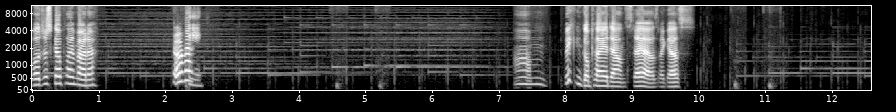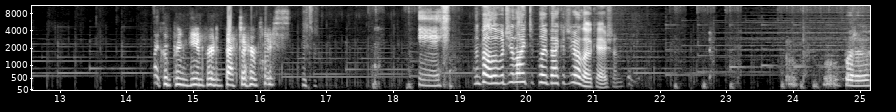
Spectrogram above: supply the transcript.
We'll just go play murder. Okay. Um, we can go play downstairs, I guess. I could bring the inverted back to her place. Eh. Bella, would you like to play back at your location? But uh,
